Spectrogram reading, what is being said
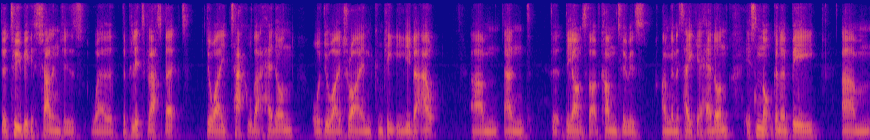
the two biggest challenges were the political aspect. Do I tackle that head on, or do I try and completely leave it out? Um, and the, the answer that I've come to is I'm going to take it head on. It's not going to be um,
